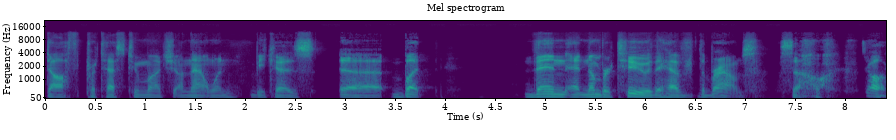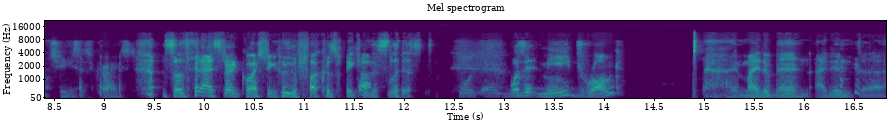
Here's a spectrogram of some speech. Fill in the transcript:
doth protest too much on that one because uh but then at number 2 they have the Browns. So Oh Jesus Christ! so then I started questioning who the fuck was making this list. Was it me drunk? It might have been. I didn't uh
